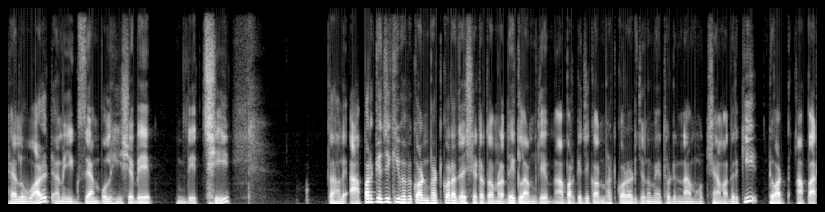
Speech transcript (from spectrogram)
হ্যালো ওয়ার্ল্ড আমি এক্সাম্পল হিসেবে দিচ্ছি। তাহলে আপার কেজে কীভাবে কনভার্ট করা যায় সেটা তো আমরা দেখলাম যে আপার কেজে কনভার্ট করার জন্য মেথডের নাম হচ্ছে আমাদের কি? ডট আপার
